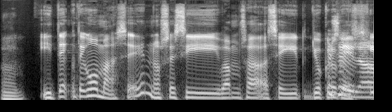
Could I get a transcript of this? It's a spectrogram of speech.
Ah. Y te- tengo más, ¿eh? No sé si vamos a seguir. Yo creo Sí, que lo- sí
